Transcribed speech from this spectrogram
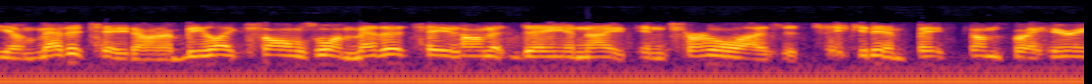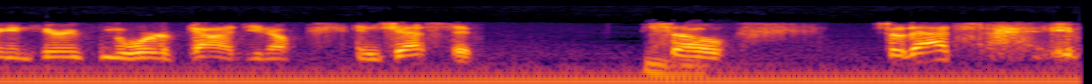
you know, meditate on it. Be like Psalms 1, meditate on it day and night, internalize it, take it in. Faith comes by hearing and hearing from the Word of God, you know, ingest it. So, so that's, if,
